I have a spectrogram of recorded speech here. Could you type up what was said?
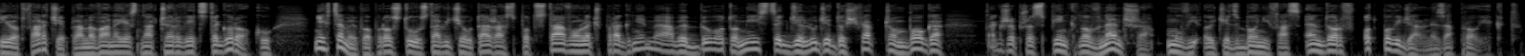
Jej otwarcie planowane jest na czerwiec tego roku. Nie chcemy po prostu ustawić ołtarza z podstawą, lecz pragniemy, aby było to miejsce, gdzie ludzie doświadczą Boga, także przez piękno wnętrza, mówi ojciec Bonifas Endorf, odpowiedzialny za projekt.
